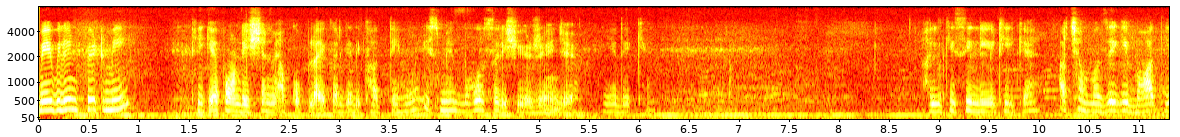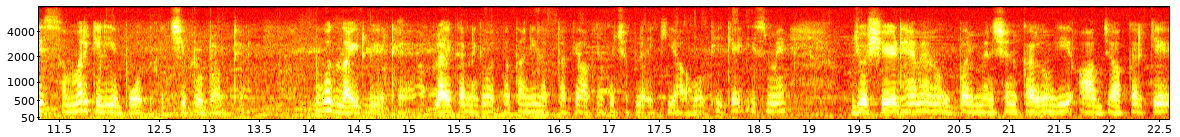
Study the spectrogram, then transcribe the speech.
मे बिलिन फिट मी ठीक है? फाउंडेशन में आपको अप्लाई करके दिखाती हूँ। इसमें बहुत सारी शेड रेंज है। ये देखें। हल्की सी ली ठीक है? अच्छा मज़े की बात, ये समर के लिए बहुत अच्छी प्रोडक्ट है। बहुत लाइट वेट है। अप्लाई करने के बाद पता नहीं लगता कि आपने कुछ अप्लाई किया हो, ठीक है? इसमें जो शेड है, मैं ऊपर मेंशन कर दूँगी आप जा कर के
